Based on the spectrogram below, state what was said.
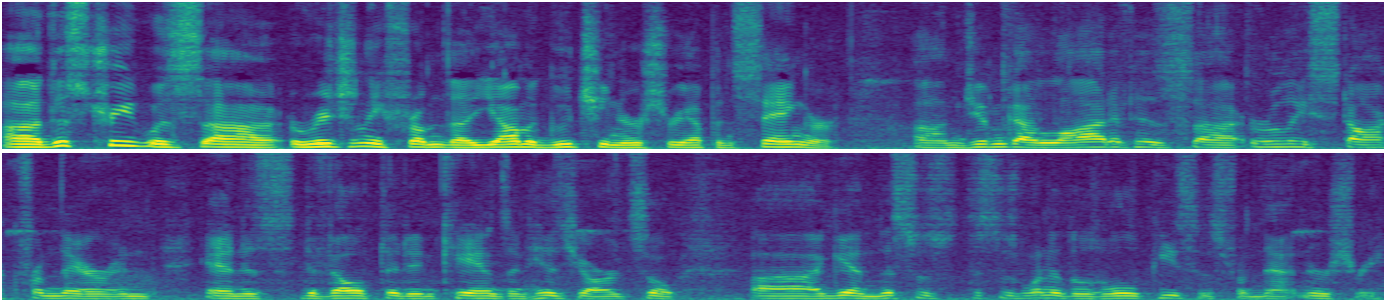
Uh, this tree was uh, originally from the Yamaguchi nursery up in Sanger. Um, Jim got a lot of his uh, early stock from there and, and has developed it in cans in his yard. So uh, again, this is, this is one of those old pieces from that nursery.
